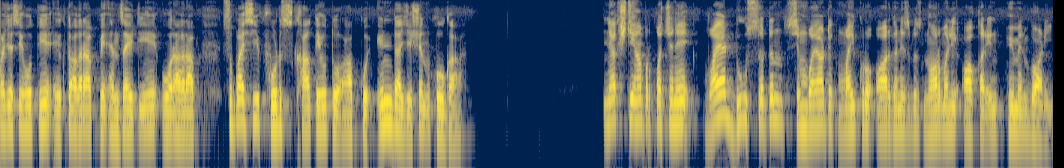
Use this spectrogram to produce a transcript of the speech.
वजह से होती है? एक तो अगर आप में एनजाइटी है और अगर आप स्पाइसी फूड्स खाते हो तो आपको इंडाइजेशन होगा। नेक्स्ट यहाँ पर क्वेश्चन है why do certain symbiotic micro organisms normally occur in human body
